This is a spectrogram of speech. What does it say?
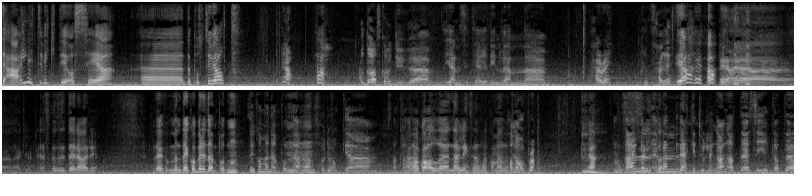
det er litt viktig å se eh, det positive i alt. Ja. Ja. Og da skal du eh, gjerne sitere din venn eh, Harry? Prins Harry? Ja, ja, ja, ja, ja. Det er klart. Jeg skal sitere Harry. Det, men det kommer i den på den. Det kommer i den på den, ja. Mhm. For du har ikke snakka Jeg har ikke alle, Det er lenge siden jeg snakka med henne. Han er Opera. Ja, Nei, men, men det er ikke tull engang. At jeg sier ikke at det,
